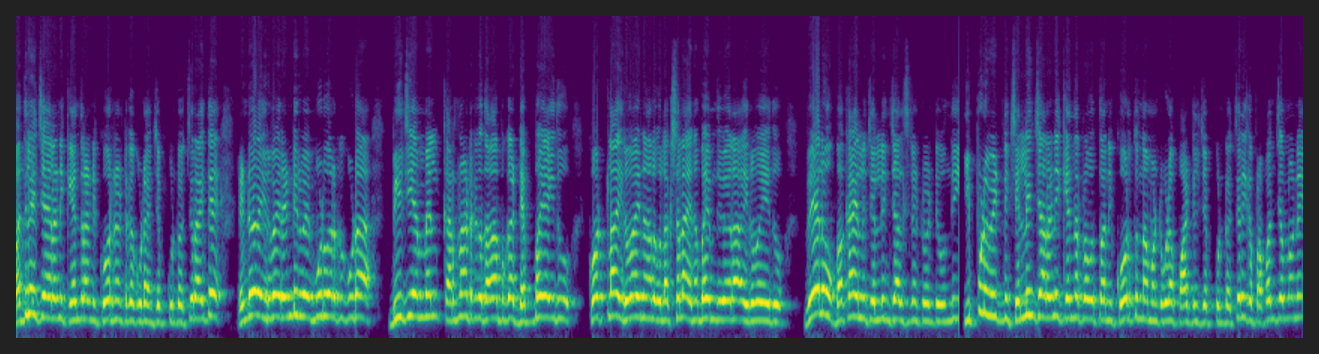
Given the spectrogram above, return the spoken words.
బదిలీ చేయాలని కేంద్రాన్ని కోరినట్టుగా కూడా ఆయన చెప్పుకుంటూ వచ్చారు. అయితే రెండు వేల ఇరవై రెండు ఇరవై మూడు వరకు కూడా బీజీఎంఎల్ కర్ణాటకకు దాదాపుగా డెబ్బై ఐదు కోట్ల ఇరవై నాలుగు లక్షల ఎనభై ఎనిమిది వేల ఇరవై ఐదు వేలు బకాయిలు చెల్లించాల్సినటువంటి ఉంది. ఇప్పుడు వీటిని చెల్లించాలని కేంద్ర ప్రభుత్వాన్ని కోరుతున్నామంటూ కూడా పార్టీలు చెప్పుకుంటూ వచ్చారు. ఇక ప్రపంచంలోనే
